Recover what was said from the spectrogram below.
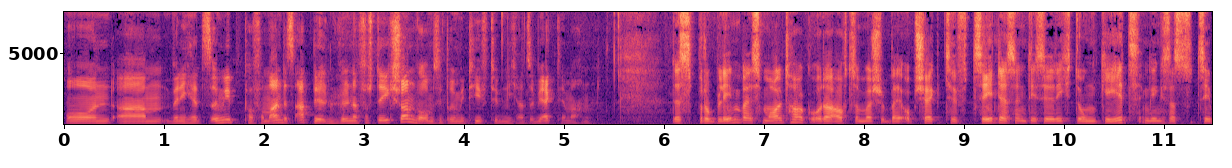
Und ähm, wenn ich jetzt irgendwie Performantes abbilden will, dann verstehe ich schon, warum sie Primitivtypen nicht als Objekte machen. Das Problem bei Smalltalk oder auch zum Beispiel bei Objective-C, das in diese Richtung geht, im Gegensatz zu C,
